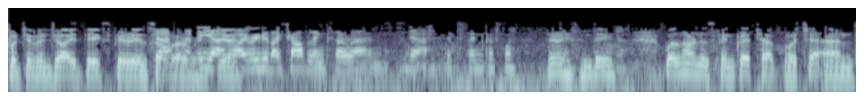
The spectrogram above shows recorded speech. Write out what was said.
but you've enjoyed the experience Definitely, it. yeah, No, I really like travelling, so um, yeah, it's been good fun. Yes, indeed. Well, Lauren, it's been great chatting with you, and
